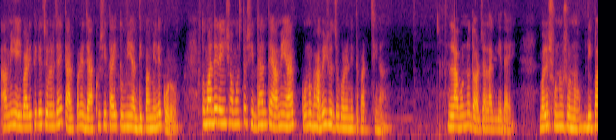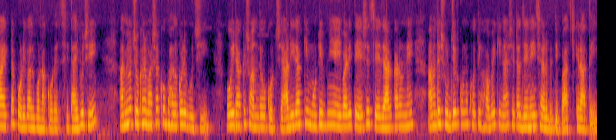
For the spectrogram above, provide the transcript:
আমি এই বাড়ি থেকে চলে যাই, তারপরে যা খুশি তাই তুমি আর দীপা মিলে করো। তোমাদের এই সমস্ত সিদ্ধান্তে আমি আর কোনোভাবেই সহ্য করে নিতে পারছি না। লাবণ্য দরজা লাগিয়ে দেয়। বলে, শোনো শোনো, দীপা একটা পরিকল্পনা করেছে। তাই বুঝি? আমিও চোখের ভাষা খুব ভালো করে বুঝি। ও ইরাকে সন্দেহ করছে। আর ইরা কি মোটিভ নিয়ে এই বাড়িতে এসেছে, যার কারণে আমাদের সূর্যের কোনো ক্ষতি হবে কি না সেটা জেনেই ছাড়বে দীপা আজকে রাতেই।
